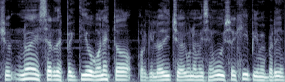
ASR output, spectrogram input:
yo, no es ser despectivo con esto, porque lo he dicho, algunos me dicen, uy, soy hippie, me perdí.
